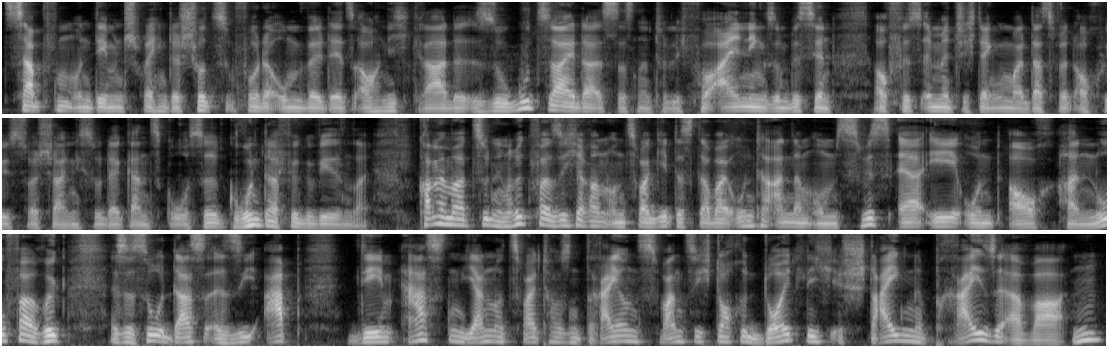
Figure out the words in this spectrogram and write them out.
zapfen und dementsprechend der Schutz vor der Umwelt jetzt auch nicht gerade so gut sei. Da ist das natürlich vor allen Dingen so ein bisschen auch fürs Image. Ich denke mal, das wird auch höchstwahrscheinlich so der ganz große Grund dafür gewesen sein. Kommen wir mal zu den Rückversicherern und zwar geht es dabei unter anderem um Swiss RE und auch Hannover Rück. Es ist so, dass sie ab dem 1. Januar 2023 doch deutlich steigende Preise erwarten.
